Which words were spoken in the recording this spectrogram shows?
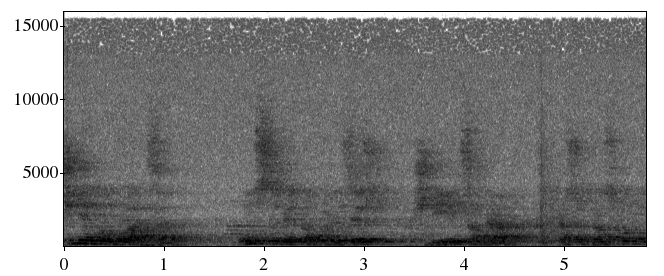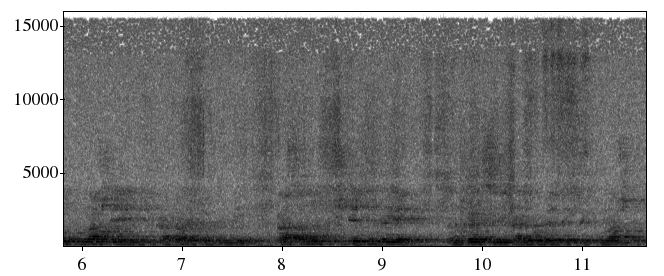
Cine mă învață cum să metabolizez știința mea ca să o transform în cunoaștere edificatoare pentru mine? Asta nu citeți încă ei, în cărțile care vorbesc despre cunoaștere.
